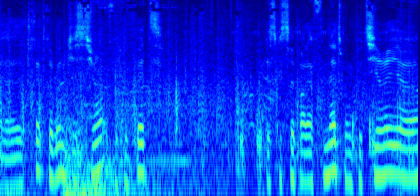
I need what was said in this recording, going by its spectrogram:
Euh, Très très bonne question. Faut qu'on pète. Est-ce que ce serait par la fenêtre où on peut tirer euh,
